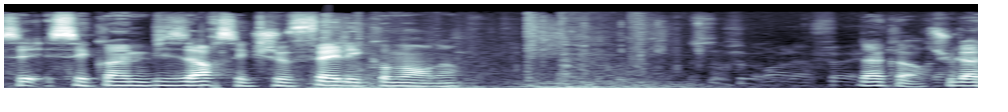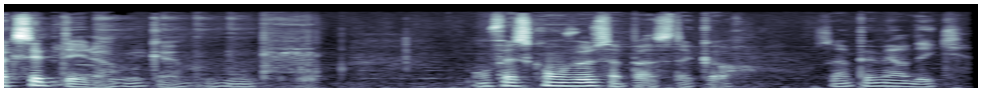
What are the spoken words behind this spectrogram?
C'est quand même bizarre, c'est que je fais les commandes. hein. D'accord, tu l'as accepté là. On fait ce qu'on veut, ça passe, d'accord. C'est un peu merdique.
